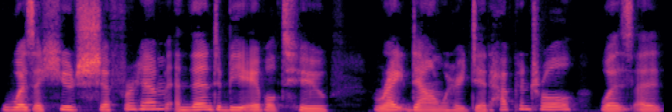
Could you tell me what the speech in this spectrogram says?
was a huge shift for him. And then to be able to write down where he did have control was a,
